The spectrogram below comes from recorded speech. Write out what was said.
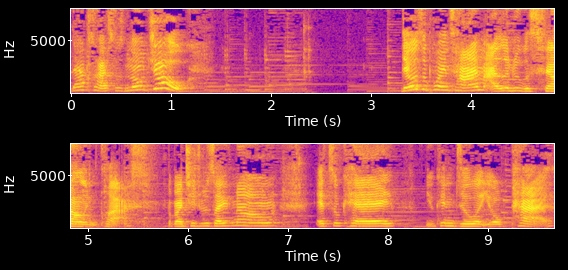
that class was no joke. There was a point in time I literally was failing class. But my teacher was like, no, it's okay. You can do it. You'll pass.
